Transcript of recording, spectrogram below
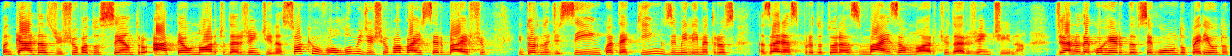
pancadas de chuva do centro até o norte da Argentina. Só que o volume de chuva vai ser baixo, em torno de 5 até 15 milímetros nas áreas produtoras mais ao norte da Argentina. Já no decorrer do segundo período,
